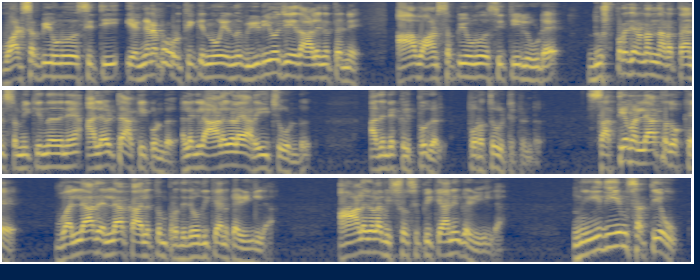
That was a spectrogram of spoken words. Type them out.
വാട്സപ്പ് യൂണിവേഴ്സിറ്റി എങ്ങനെ പ്രവർത്തിക്കുന്നു എന്ന് വീഡിയോ ചെയ്ത ആളിനെ തന്നെ ആ വാട്സപ്പ് യൂണിവേഴ്സിറ്റിയിലൂടെ ദുഷ്പ്രചരണം നടത്താൻ ശ്രമിക്കുന്നതിനെ അലേർട്ടാക്കിക്കൊണ്ട് അല്ലെങ്കിൽ ആളുകളെ അറിയിച്ചുകൊണ്ട് അതിന്റെ ക്ലിപ്പുകൾ പുറത്തുവിട്ടിട്ടുണ്ട്. സത്യമല്ലാത്തതൊക്കെ വല്ലാതെ എല്ലാ കാലത്തും പ്രതിരോധിക്കാൻ കഴിയില്ല. ആളുകളെ വിശ്വസിപ്പിക്കാനും കഴിയില്ല. നീതിയും സത്യവും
